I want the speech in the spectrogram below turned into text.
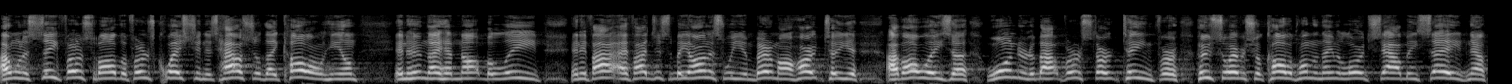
I want to see, first of all, the first question is how shall they call on him in whom they have not believed. And if I, if I just be honest with you and bear my heart to you, I've always uh, wondered about verse 13, for whosoever shall call upon the name of the Lord shall be saved. Now,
